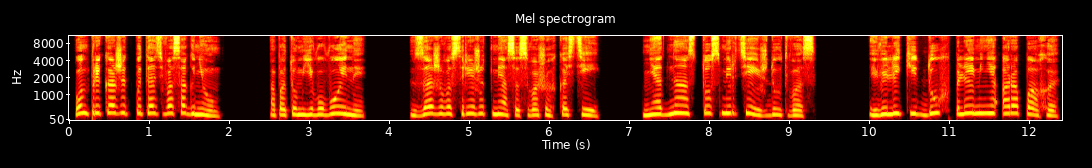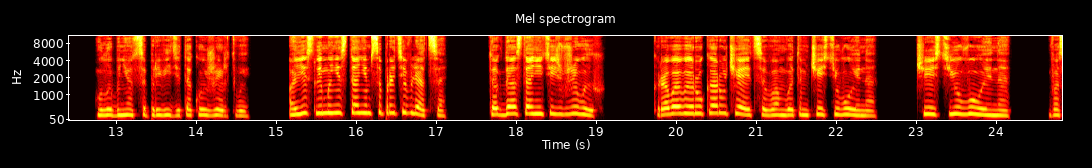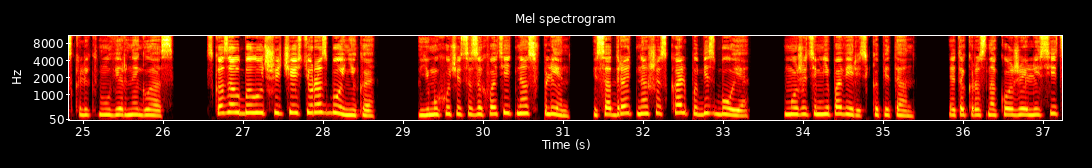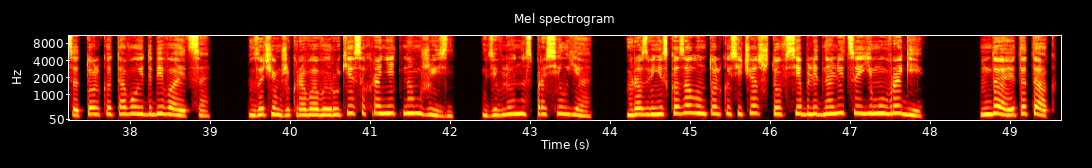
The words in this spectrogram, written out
он прикажет пытать вас огнем, а потом его воины заживо срежут мясо с ваших костей. Не одна, сто смертей ждут вас. И великий дух племени Арапаха улыбнется при виде такой жертвы. А если мы не станем сопротивляться, тогда останетесь в живых. Кровавая рука ручается вам в этом честью воина. Честью воина, воскликнул верный глаз. Сказал бы лучше честью разбойника. Ему хочется захватить нас в плен и содрать наши скальпы без боя. Можете мне поверить, капитан. Эта краснокожая лисица только того и добивается. Зачем же кровавой руке сохранять нам жизнь? Удивленно спросил я. Разве не сказал он только сейчас, что все бледнолицые ему враги? Да, это так.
